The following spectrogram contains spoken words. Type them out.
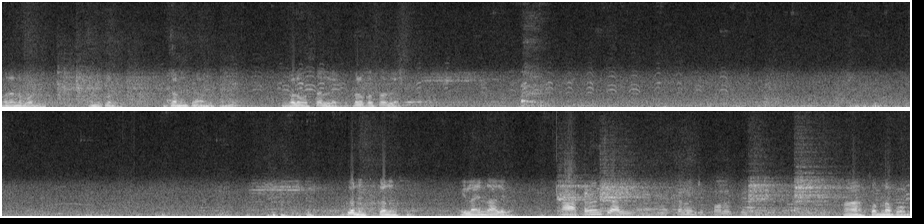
ఎవరన్నా పోండి. అనుకోండి. ఇక్కడ నుంచి అనుకోండి ఇక్కడికి వస్తారులే ఇక్కడికి వస్తారులే ఇక్కడ నుంచి ఇక్కడ నుంచి. ఈ లైన్ రాలేగా? ఆ, అక్కడ నుంచి అక్కడ నుంచి ఫాలో స్వప్న పోం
